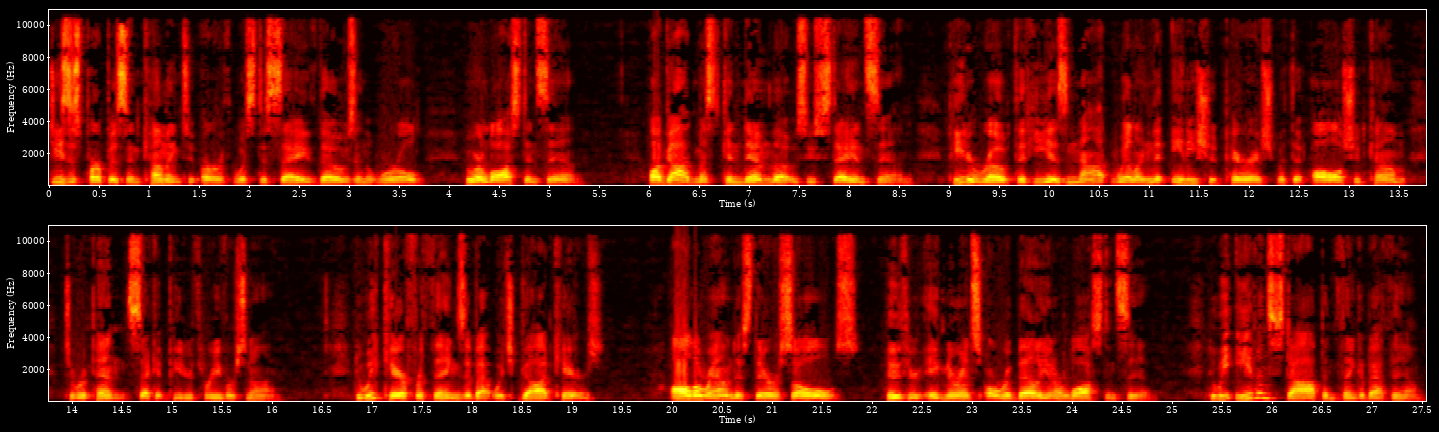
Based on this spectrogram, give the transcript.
Jesus' purpose in coming to earth was to save those in the world who are lost in sin. While God must condemn those who stay in sin, Peter wrote that he is not willing that any should perish, but that all should come to repentance. 2 Peter 3 verse 9. Do we care for things about which God cares? All around us there are souls who through ignorance or rebellion are lost in sin. Do we even stop and think about them?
